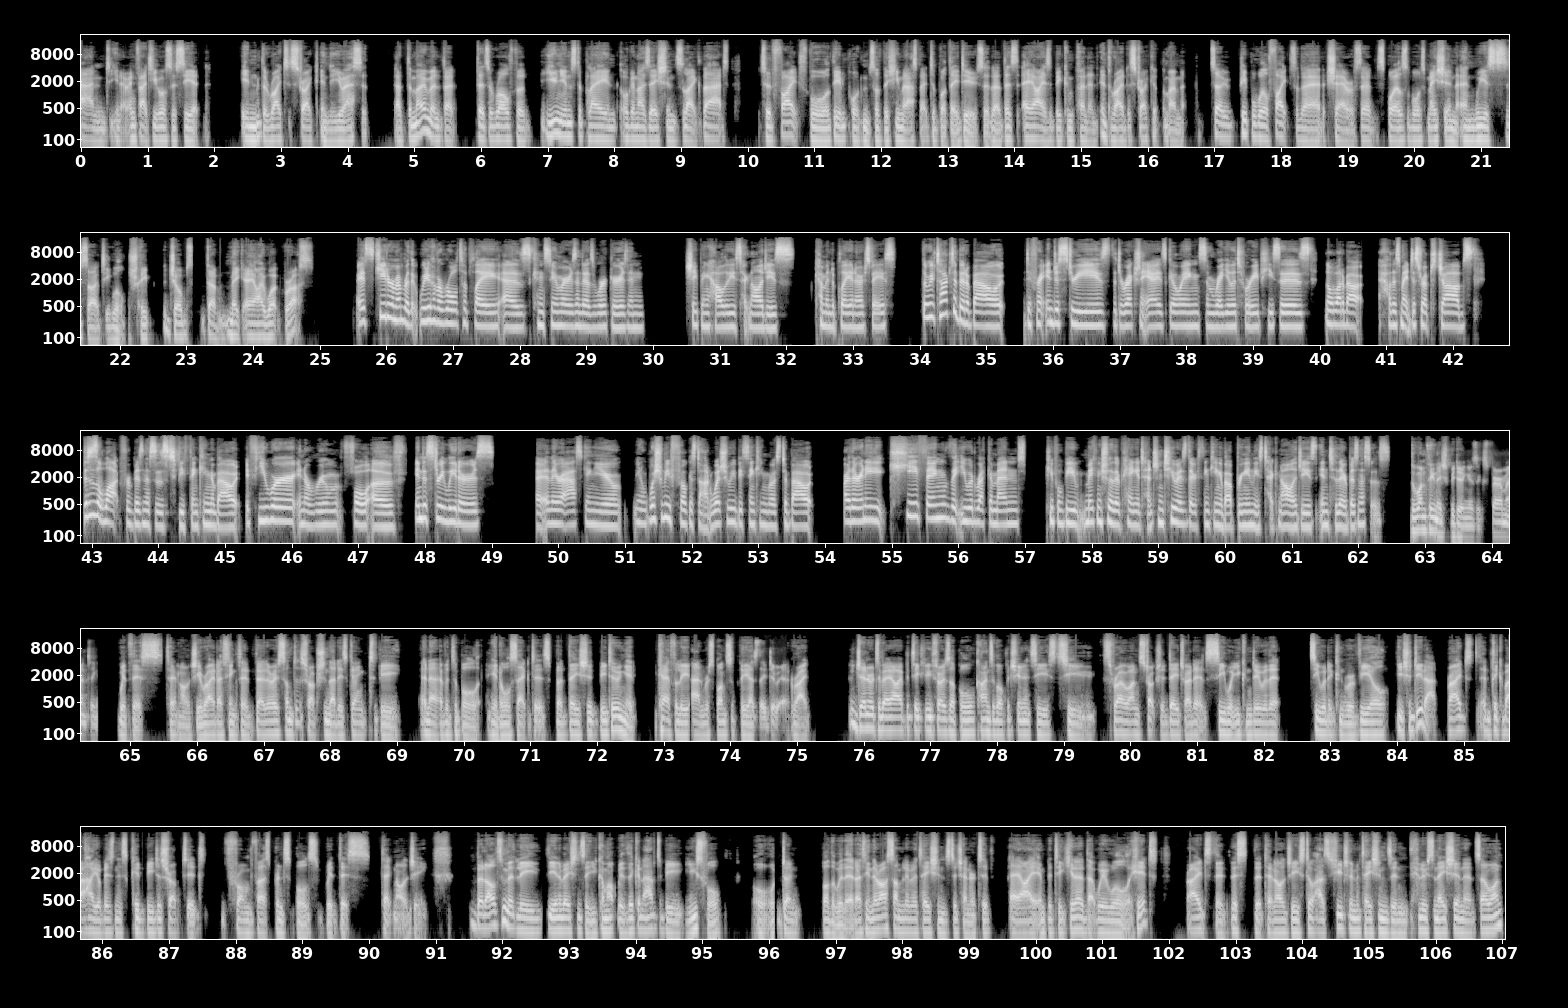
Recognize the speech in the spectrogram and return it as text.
And, you know, in fact, you also see it in the writers' strike in the US at, at the moment that there's a role for unions to play and organizations like that to fight for the importance of the human aspect of what they do. So that there's AI is a big component in the writers' strike at the moment. So people will fight for their share of the spoils of automation and we as a society will shape jobs that make AI work for us. It's key to remember that we do have a role to play as consumers and as workers in shaping how these technologies come into play in our space. So we've talked a bit about different industries, the direction AI is going, some regulatory pieces, and a lot about how this might disrupt jobs. This is a lot for businesses to be thinking about. If you were in a room full of industry leaders uh, and they were asking you, you know, what should we be focused on? What should we be thinking most about? Are there any key things that you would recommend people be making sure they're paying attention to as they're thinking about bringing these technologies into their businesses? The one thing they should be doing is experimenting with this technology, right? I think that there is some disruption that is going to be inevitable in all sectors, but they should be doing it carefully and responsibly as they do it, right? Generative AI particularly throws up all kinds of opportunities to throw unstructured data at it, and see what you can do with it, see what it can reveal. You should do that, right? And think about how your business could be disrupted from first principles with this technology. But ultimately, the innovations that you come up with, they're going to have to be useful or, don't bother with it. I think there are some limitations to generative AI in particular that we will hit, right? That this, the technology still has huge limitations in hallucination and so on.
